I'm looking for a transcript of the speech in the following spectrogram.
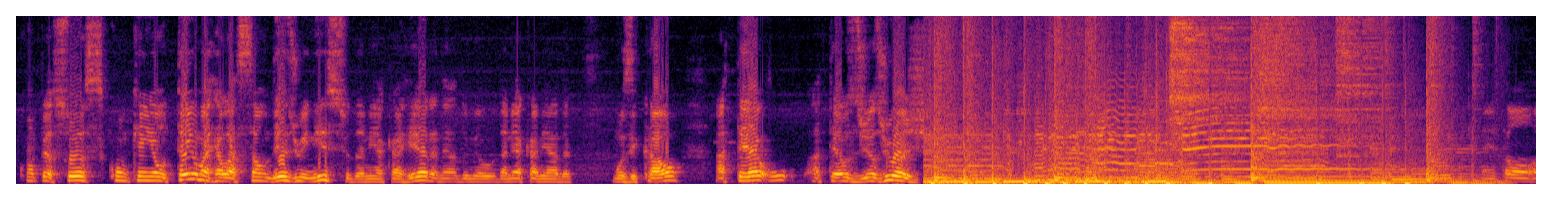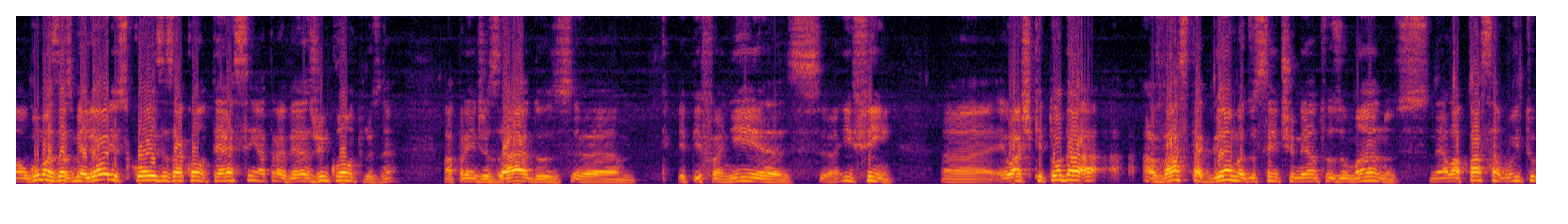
com pessoas com quem eu tenho uma relação desde o início da minha carreira, né, do meu, da minha caminhada musical, até, o, até os dias de hoje. Então, algumas das melhores coisas acontecem através de encontros, né? aprendizados, uh, epifanias, uh, enfim. Uh, eu acho que toda a, a, vasta gama dos sentimentos humanos, né, ela passa muito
